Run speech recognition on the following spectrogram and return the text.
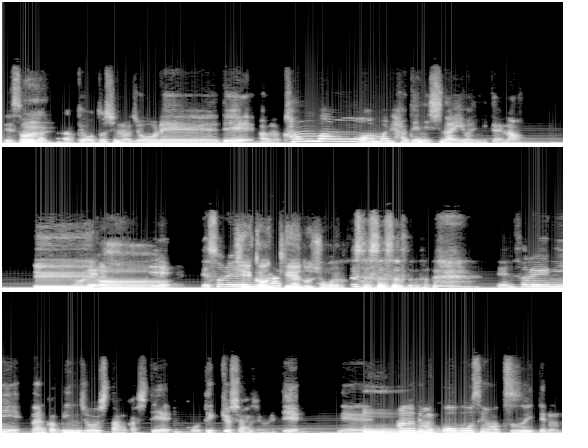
でそれが京都市の条例で、はい、あの看板をあんまり派手にしないようにみたいなえー、あでそれ景観系の条約。そうそうそうそうでそれになんか便乗したんかしてこう撤去し始めてでまだでも攻防戦は続いてる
